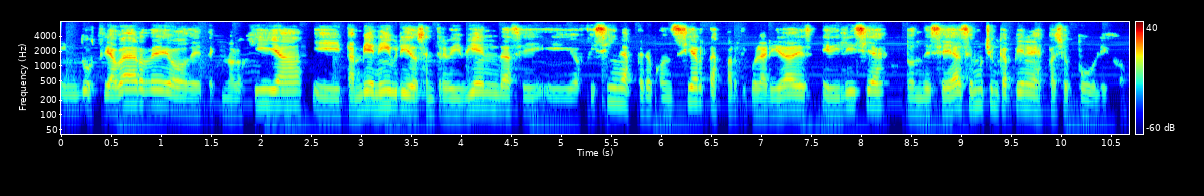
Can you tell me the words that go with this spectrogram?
industria verde o de tecnología y también híbridos entre viviendas y, oficinas, pero con ciertas particularidades edilicias donde se hace mucho hincapié en el espacio público.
